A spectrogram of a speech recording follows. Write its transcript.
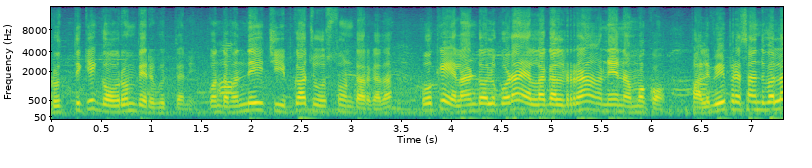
వృత్తికి గౌరవం పెరుగుద్దని కొంతమంది చీప్గా చూస్తూ ఉంటారు కదా. ఓకే ఇలాంటి వాళ్ళు కూడా వెళ్ళగలరా అనే నమ్మకం. పల్లవి ప్రశాంత్ వల్ల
